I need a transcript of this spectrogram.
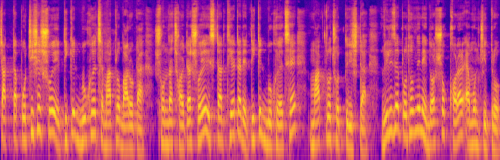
চারটা পঁচিশের শোয়ে টিকিট বুক হয়েছে মাত্র বারোটা। সন্ধ্যা ছয়টার শোয়ে স্টার থিয়েটারে টিকিট বুক হয়েছে মাত্র ছত্রিশটা। রিলিজের প্রথম দিনেই দর্শক খরার এমন চিত্র।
